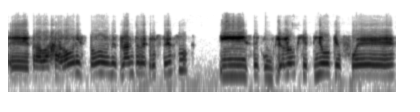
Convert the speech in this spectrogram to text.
eh, trabajadores, todos de planta de proceso, y se cumplió el objetivo que fue,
